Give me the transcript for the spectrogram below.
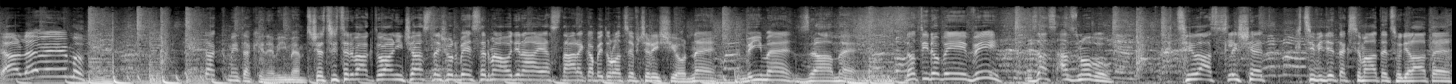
já nevím. Tak my taky nevíme. 6.32 aktuální čas, než odbije 7 hodina, jasná rekapitulace včerejšího dne. Víme, známe. Do té doby vy, zas a znovu. Chci vás slyšet, chci vidět, jak se máte, co děláte.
